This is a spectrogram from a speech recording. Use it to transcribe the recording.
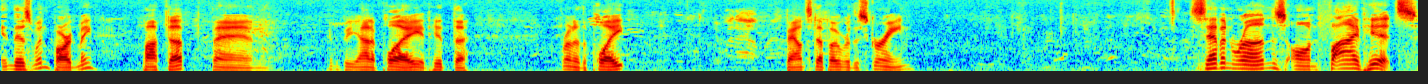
in this one. Pardon me. Popped up and going to be out of play. It hit the front of the plate. Bounced up over the screen. Seven runs on five hits.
